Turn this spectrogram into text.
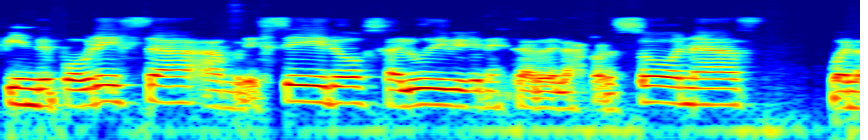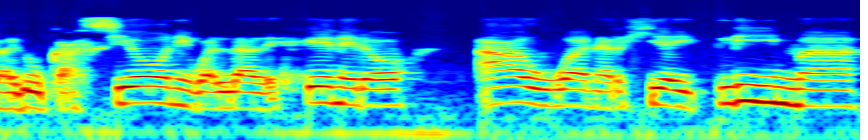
fin de pobreza, hambre cero, salud y bienestar de las personas, bueno, educación, igualdad de género, agua, energía y clima,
